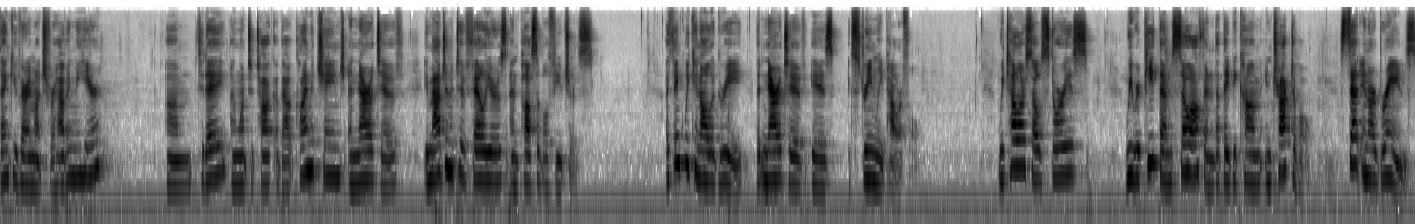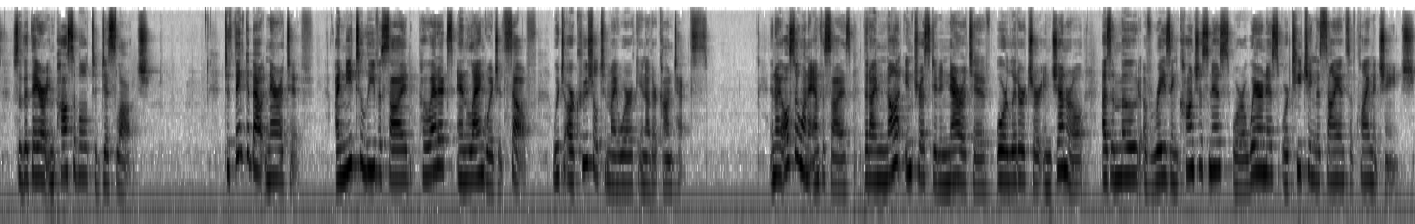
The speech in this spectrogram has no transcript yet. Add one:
Thank you very much for having me here. Um, today, I want to talk about climate change and narrative, imaginative failures, and possible futures. I think we can all agree that narrative is extremely powerful. We tell ourselves stories, we repeat them so often that they become intractable, set in our brains so that they are impossible to dislodge. To think about narrative, I need to leave aside poetics and language itself, which are crucial to my work in other contexts. And I also want to emphasize that I'm not interested in narrative or literature in general as a mode of raising consciousness or awareness or teaching the science of climate change.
